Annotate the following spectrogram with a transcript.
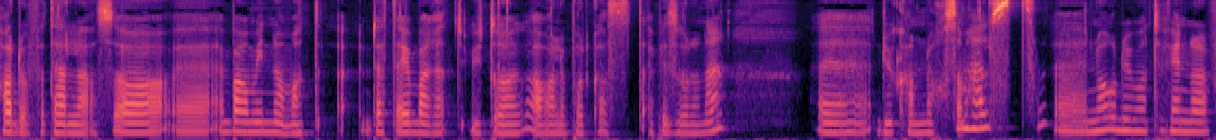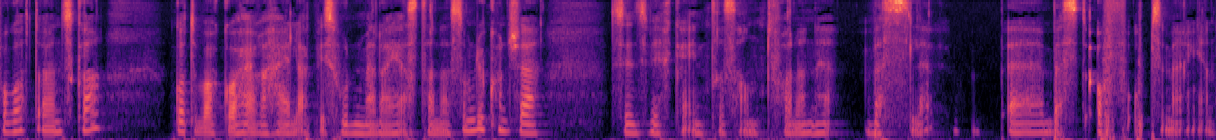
hadde å fortelle. Så eh, jeg bare minner om at dette er jo bare et utdrag av alle podkastepisodene. Eh, du kan når som helst, eh, når du måtte finne det for godt og ønske, gå tilbake og høre hele episoden med de gjestene som du kanskje syns virker interessant fra denne vesle eh, Best Off-oppsummeringen.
